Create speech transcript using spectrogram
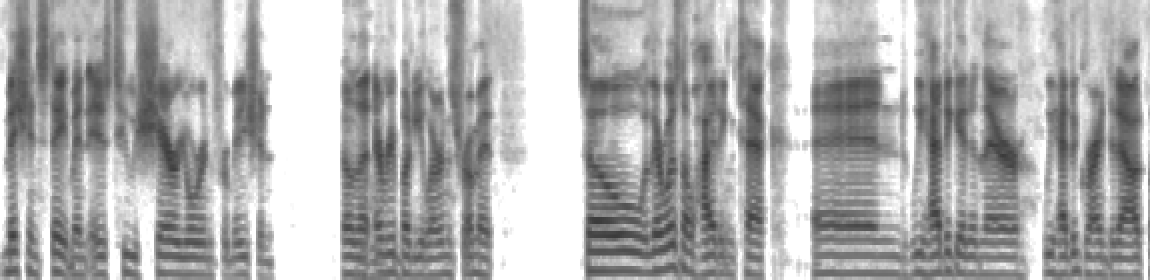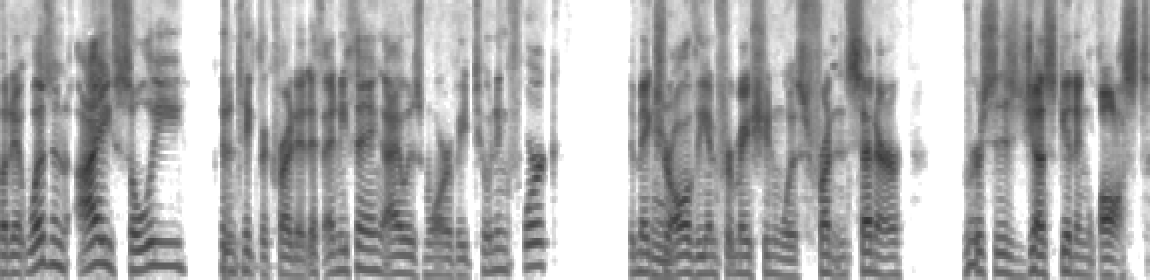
mission statement is to share your information so that Mhm. everybody learns from it. So there was no hiding tech, and we had to get in there. We had to grind it out, but it wasn't. I solely couldn't take the credit. If anything, I was more of a tuning fork to make sure Mm. all of the information was front and center versus just getting lost.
